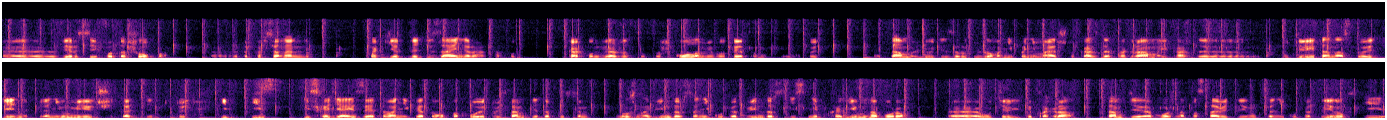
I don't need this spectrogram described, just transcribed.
э, версии Photoshop. Э, это профессиональный пакет для дизайнера. Вот как он вяжется со школами, вот это вот. То есть там люди за рубежом, они понимают, что каждая программа и каждая утилита, она стоит денег, и они умеют считать деньги. То есть и, из, исходя из этого, они к этому подходят. То есть там, где, допустим, нужно Windows, они купят Windows и с необходимым набором э, утилиты программ. Там, где можно поставить Linux, они купят Linux, и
